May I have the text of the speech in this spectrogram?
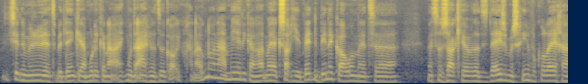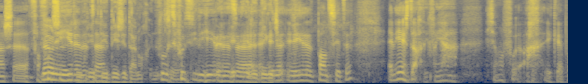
ik zit nu me nu net te bedenken, ja, moet ik er nou, ik moet eigenlijk natuurlijk ook, ik ga nou ook nog naar Amerika. Maar ja, ik zag hier bin- binnenkomen met, met zo'n zakje, dat is deze misschien voor collega's eh, van Nee, hier in die, het... eh, die, die zit daar nog in. het, Voet- eh, die hier in het, in- het in, het, hier in het pand zitten. En eerst dacht ik van ja, ach, ik heb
